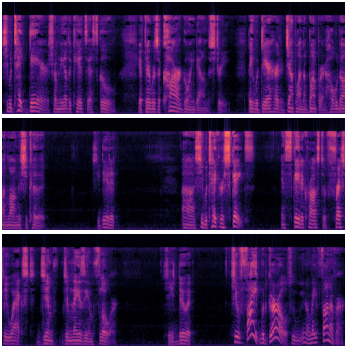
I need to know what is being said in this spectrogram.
She would take dares from the other kids at school. If there was a car going down the street, they would dare her to jump on the bumper and hold on long as she could. She did it. Uh, she would take her skates and skate across the freshly waxed gym gymnasium floor. She'd do it. She would fight with girls who, you know, made fun of her,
